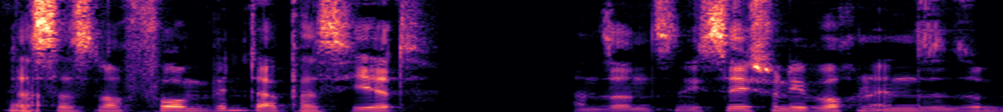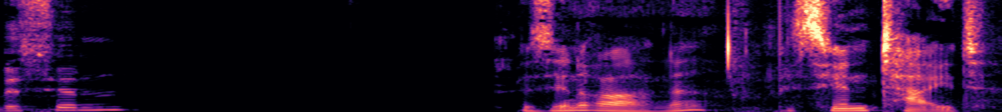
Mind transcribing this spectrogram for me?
dass das noch vor dem Winter passiert. Ansonsten, ich sehe schon, die Wochenenden sind so ein bisschen. Bisschen rar, ne? Bisschen tight.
